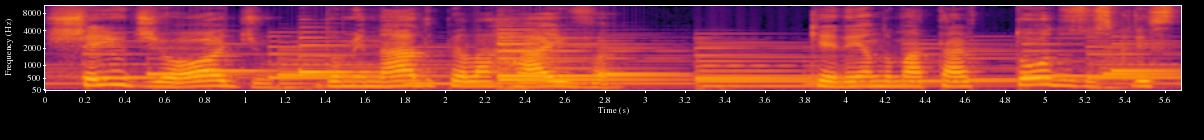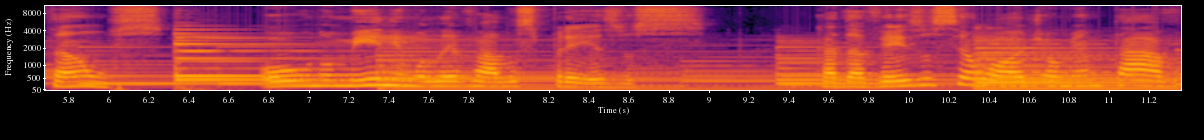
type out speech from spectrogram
cheio de ódio, dominado pela raiva, querendo matar todos os cristãos ou, no mínimo, levá-los presos. Cada vez o seu ódio aumentava,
